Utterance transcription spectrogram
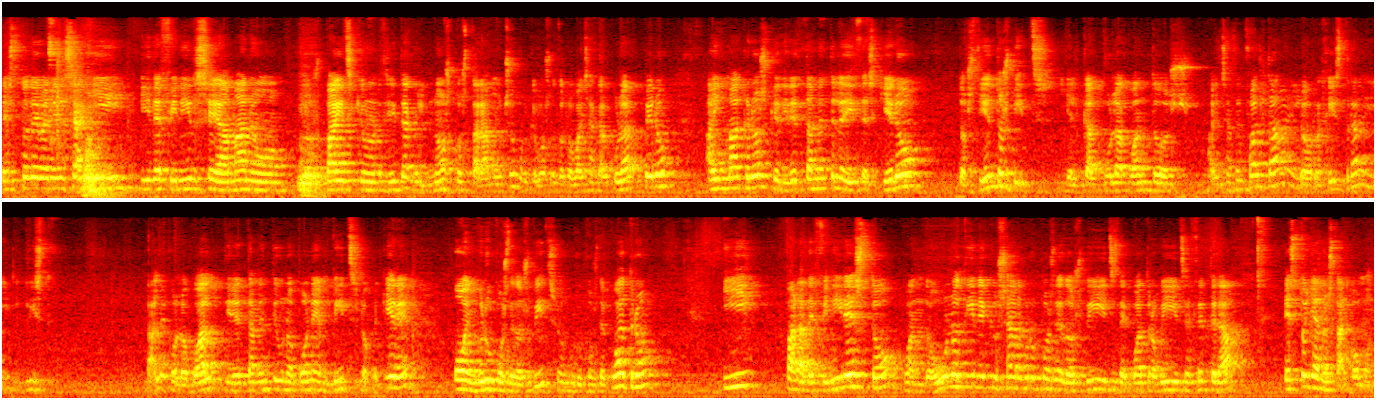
Esto de venirse aquí y definirse a mano los bytes que uno necesita, que no os costará mucho porque vosotros lo vais a calcular, pero hay macros que directamente le dices, quiero 200 bits y él calcula cuántos bytes hacen falta y lo registra y listo. ¿Vale? Con lo cual directamente uno pone en bits lo que quiere o en grupos de 2 bits o en grupos de 4 y para definir esto, cuando uno tiene que usar grupos de 2 bits, de 4 bits, etcétera, esto ya no es tan cómodo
